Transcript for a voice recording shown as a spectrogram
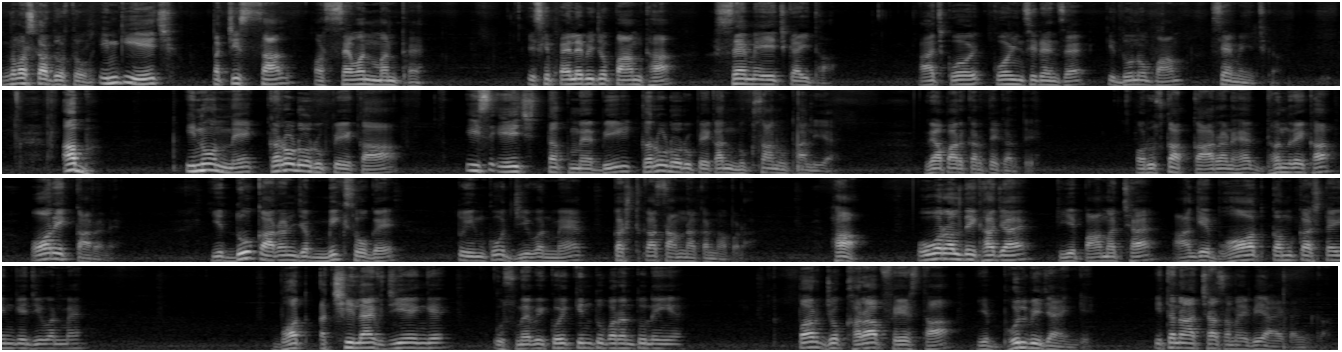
नमस्कार दोस्तों, इनकी एज 25 साल और सेवन मंथ है। इसके पहले भी जो पाम था, सेम एज का ही था। आज को को इंसिडेंस है कि दोनों पाम सेम एज का। अब इन्होंने करोड़ों रुपए का, इस एज तक में भी करोड़ों रुपए का नुकसान उठा लिया है, व्यापार करते करते और उसका कारण है धन रेखा और एक कारण है। ये दो कारण जब मिक्स हो गए तो इनको जीवन में कष्ट का सामना करना पड़ा। हाँ ओवरऑल देखा जाए तो ये पाम अच्छा है। आगे बहुत कम कष्ट है इनके जीवन में। बहुत अच्छी लाइफ जिएँगे, उसमें भी कोई किंतु परंतु नहीं है। पर जो खराब फेस था, ये भूल भी जाएँगे। इतना अच्छा समय भी आएगा इनका।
